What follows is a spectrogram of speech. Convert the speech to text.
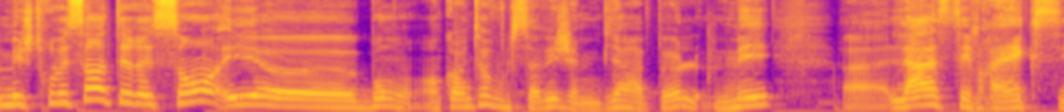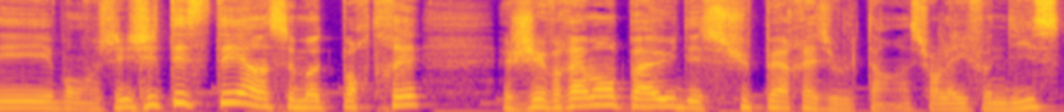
mais je trouvais ça intéressant et euh, bon, encore une fois, vous le savez, j'aime bien Apple, mais euh, là, c'est vrai que c'est bon. J'ai testé hein, ce mode portrait, j'ai vraiment pas eu des super résultats hein, sur l'iPhone 10.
